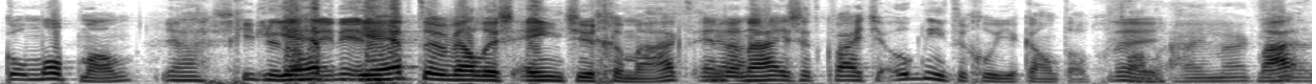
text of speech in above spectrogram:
kom op man. ja, schiet er Je dan hebt, één in. je hebt er wel eens eentje gemaakt. En Ja. daarna is het kwartje ook niet de goede kant op gevallen. Nee. hij maakt... Maar- eh,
